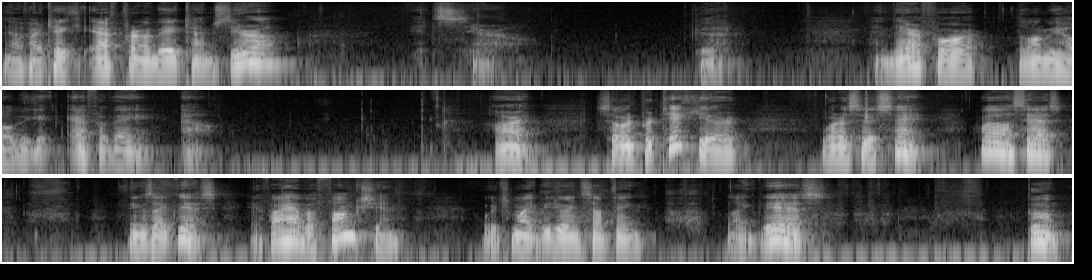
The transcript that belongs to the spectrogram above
Now if I take f prime of a times 0, it's 0. Good. And therefore, lo and behold, we get f of a out. All right. So in particular, what does this say? Well, it says things like this. If I have a function which might be doing something like this, boom.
